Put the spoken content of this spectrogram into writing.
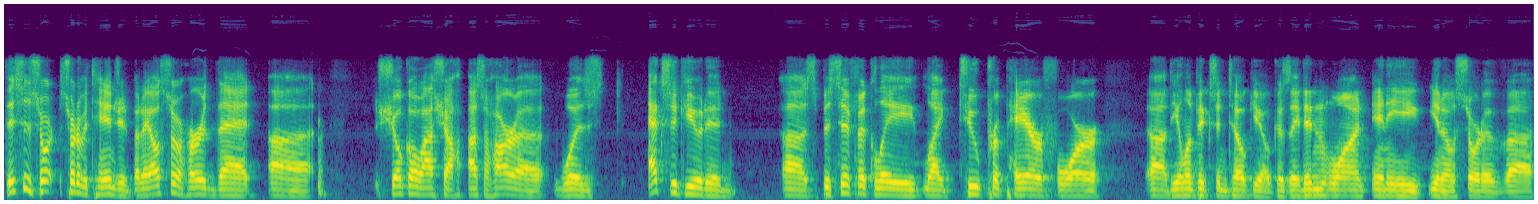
This is sort sort of a tangent, but I also heard that uh, Shoko Asahara was executed uh, specifically like to prepare for uh, the Olympics in Tokyo because they didn't want any you know sort of uh,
